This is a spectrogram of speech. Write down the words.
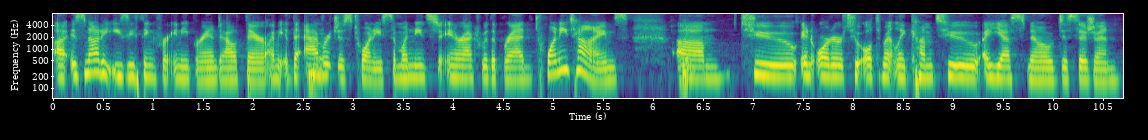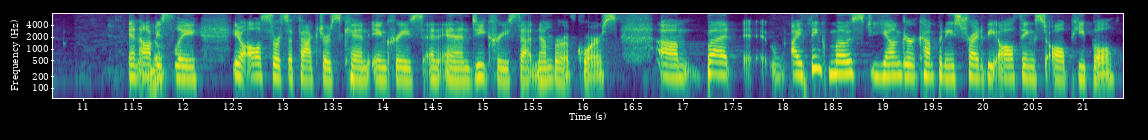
uh, is not an easy thing for any brand out there. I mean, the average no. is twenty. Someone needs to interact with a brand twenty times. Um, yep to in order to ultimately come to a yes no decision. And obviously you know all sorts of factors can increase and, and decrease that number of course. Um, but i think most younger companies try to be all things to all people.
